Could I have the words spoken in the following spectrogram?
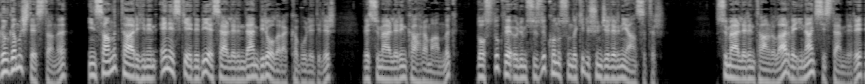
Gılgamış destanı, insanlık tarihinin en eski edebi eserlerinden biri olarak kabul edilir ve Sümerlerin kahramanlık, dostluk ve ölümsüzlük konusundaki düşüncelerini yansıtır. Sümerlerin tanrılar ve inanç sistemleri,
